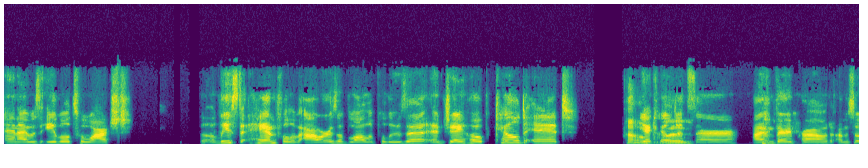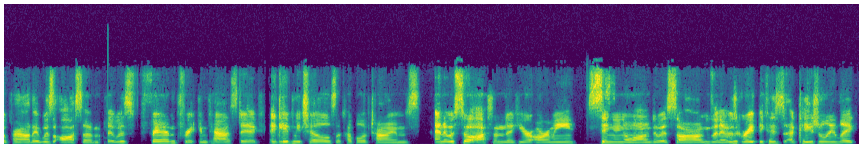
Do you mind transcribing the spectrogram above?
and I was able to watch at least a handful of hours of Lollapalooza, and J Hope killed it. Oh, you killed it, sir. I'm very proud. I'm so proud. It was awesome. It was fan freaking tastic. It gave me chills a couple of times. And it was so awesome to hear Army singing along to his songs. And it was great because occasionally like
